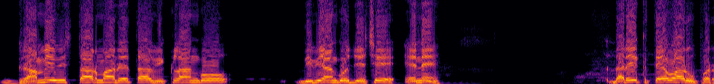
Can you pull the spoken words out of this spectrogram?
ગ્રામ્ય વિસ્તારમાં રહેતા વિકલાંગો, દિવ્યાંગો જે છે એને દરેક તહેવાર ઉપર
